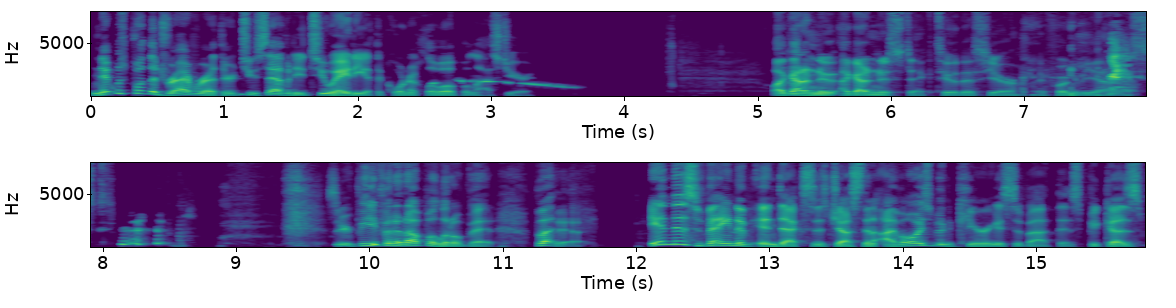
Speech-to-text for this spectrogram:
Nick was putting the driver at their 270, 280 at the Corner Club Open last year. Well, I got a new. I got a new stick too this year. If we're gonna be honest. So you're beefing it up a little bit. But Yeah. in this vein of indexes, Justin, I've always been curious about this because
